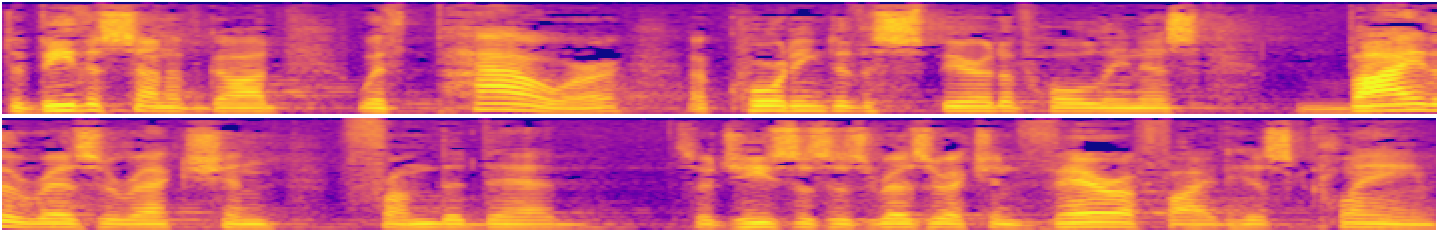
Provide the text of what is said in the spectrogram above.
to be the Son of God with power according to the Spirit of holiness by the resurrection from the dead. So Jesus' resurrection verified his claim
